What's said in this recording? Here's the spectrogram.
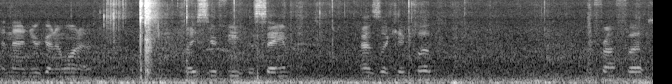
And then you're going to want to place your feet the same as the kick flip. front foot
